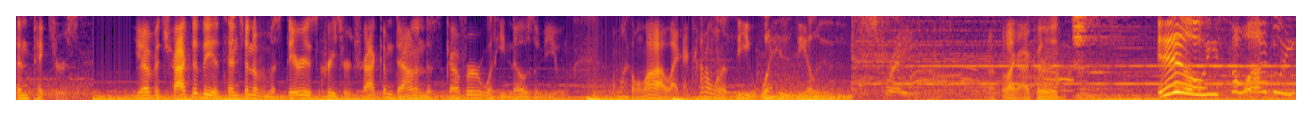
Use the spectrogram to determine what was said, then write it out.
and pictures. You have attracted the attention of a mysterious creature. Track him down and discover what he knows of you. I'm not gonna lie, like I kinda wanna see what his deal is. I feel like I could. Ew, he's so ugly.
